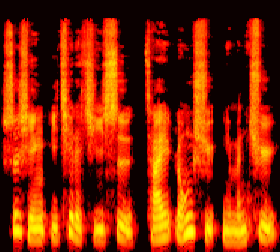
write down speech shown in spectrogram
施行一切的奇事，才容许你们去。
